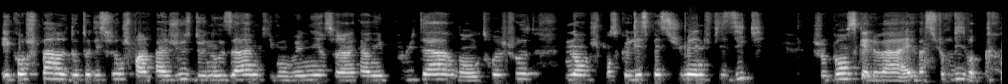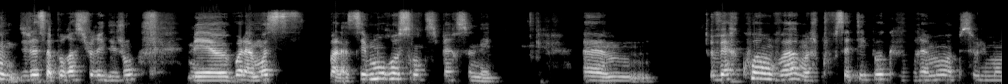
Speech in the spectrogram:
Et quand je parle d'autodestruction, je parle pas juste de nos âmes qui vont venir se réincarner plus tard dans autre chose. Non, je pense que l'espèce humaine physique, je pense qu'elle va, elle va survivre. Déjà, ça peut rassurer des gens. Mais euh, voilà, moi, voilà, c'est mon ressenti personnel. Euh, vers quoi on va? Moi, je trouve cette époque vraiment absolument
